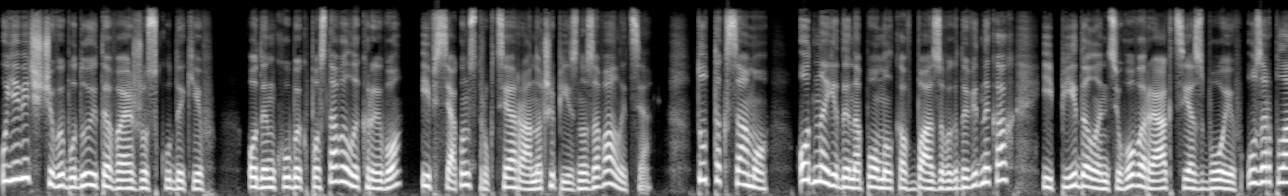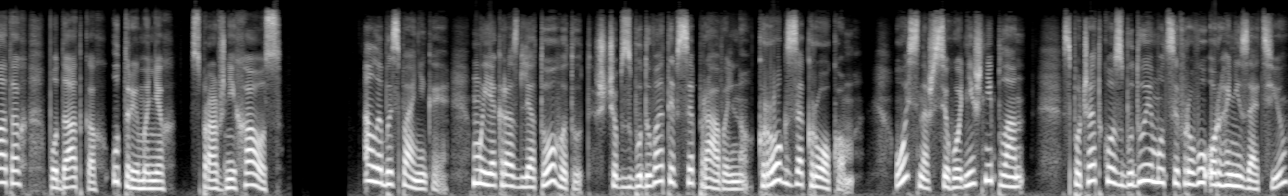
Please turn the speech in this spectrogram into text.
Уявіть, що ви будуєте вежу з кубиків. Один кубик поставили криво, і вся конструкція рано чи пізно завалиться. Тут так само одна єдина помилка в базових довідниках і піде ланцюгова реакція збоїв у зарплатах, податках, утриманнях. Справжній хаос. Але без паніки. Ми якраз для того тут, щоб збудувати все правильно, крок за кроком. Ось наш сьогоднішній план. Спочатку збудуємо цифрову організацію,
